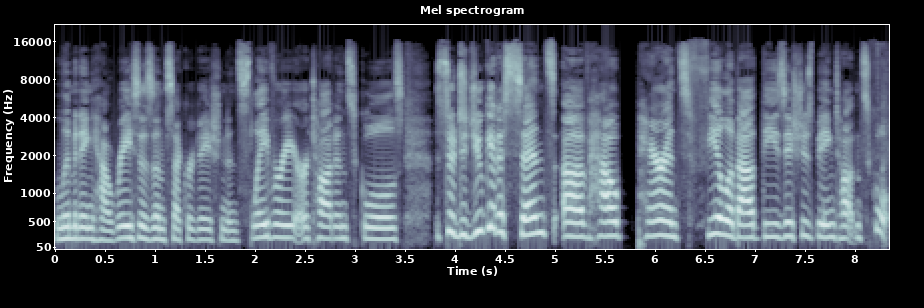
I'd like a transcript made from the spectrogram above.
limiting how racism, segregation, and slavery are taught in schools. So, did you get a sense of how parents feel about these issues being taught in school?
